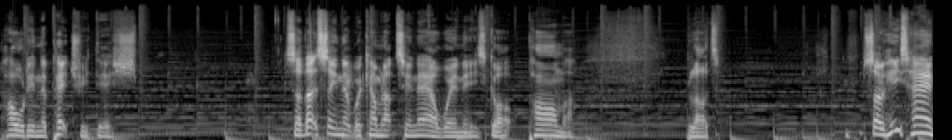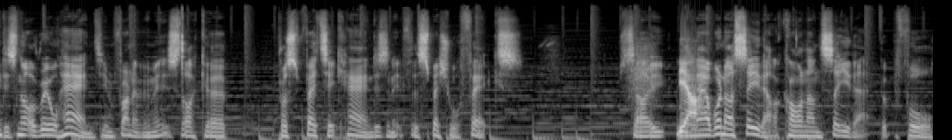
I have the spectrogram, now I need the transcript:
holding the petri dish. So that scene that we're coming up to now, when he's got Palmer blood. So his hand is not a real hand in front of him. It's like a prosthetic hand, isn't it, for the special effects? So Yeah. now when I see that, I can't unsee that. But before,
